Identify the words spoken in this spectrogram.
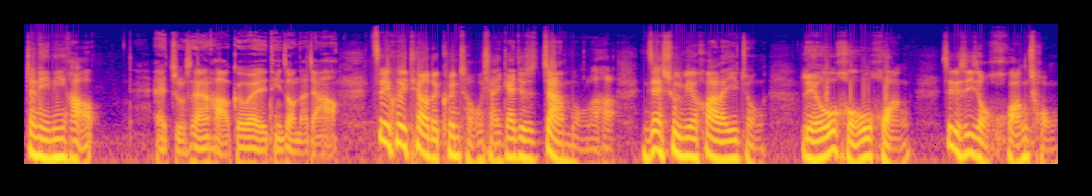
正林您好。哎，主持人好，各位听众大家好。最会跳的昆虫，我想应该就是蚱蜢了哈。你在书里面画了一种留喉黄，这个是一种蝗虫，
